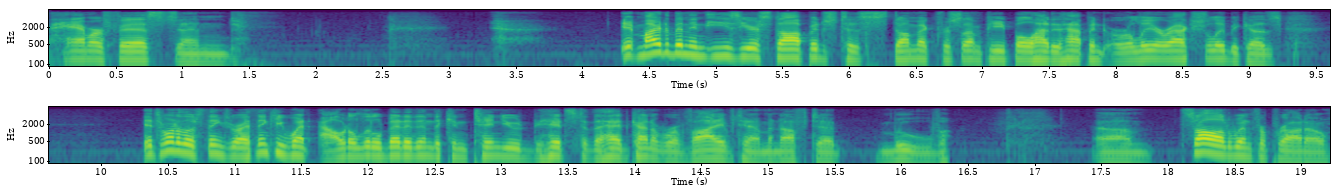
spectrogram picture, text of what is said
hammer fists and it might have been an easier stoppage to stomach for some people had it happened earlier actually because it's one of those things where I think he went out a little bit and then the continued hits to the head kind of revived him enough to move. Um, solid win for Prado.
